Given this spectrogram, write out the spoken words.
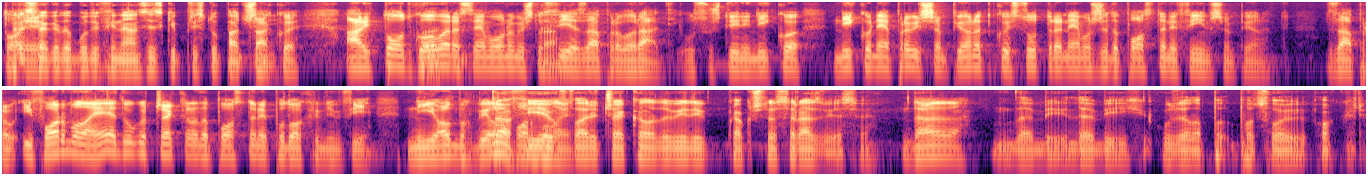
to pre je- svega da bude finansijski pristupačniji. Tako je. Ali to odgovara svemu onome što FIA zapravo radi. U suštini niko, niko ne pravi šampionat koji sutra ne može da postane fin šampionat. Zapravo. I Formula E je dugo čekala da postane pod okriljem FIA. Nije odmah bila Da, FIA je Formula u E. stvari čekala da vidi kako će to se razvije sve, Da, da, da. da bi, da bi ih uzela pod, pod svoj okvir.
